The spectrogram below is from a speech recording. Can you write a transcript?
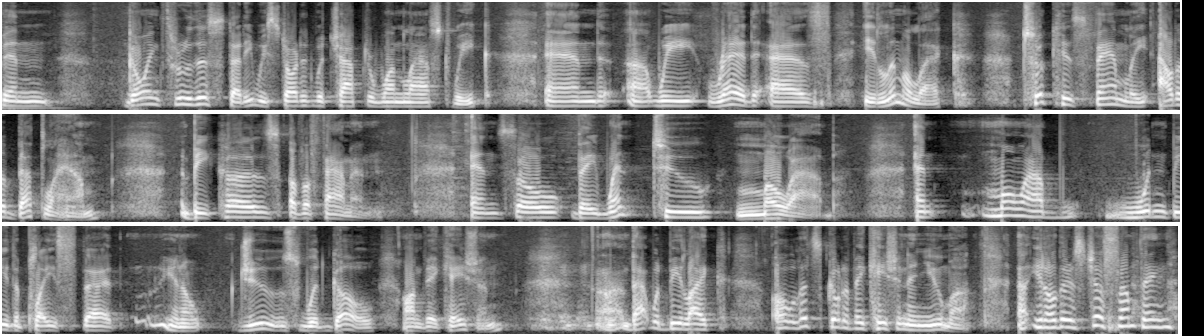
been going through this study, we started with chapter one last week, and uh, we read as Elimelech took his family out of Bethlehem because of a famine. And so they went to Moab. And Moab wouldn't be the place that, you know, Jews would go on vacation. Uh, that would be like, oh, let's go to vacation in Yuma. Uh, you know, there's just something.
